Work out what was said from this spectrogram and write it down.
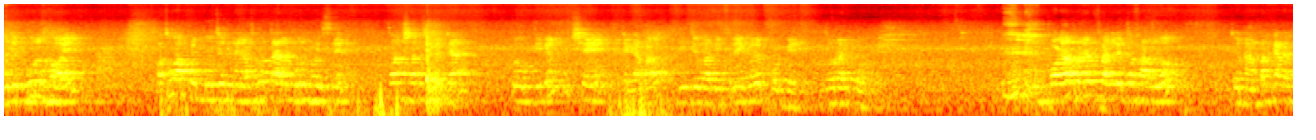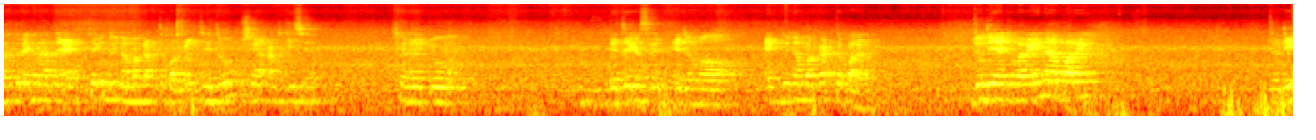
যদি ভুল হয়, অথবা আপনি বুঝেন না অথবা তার ভুল হয়েছে তখন সাথে সাথে এটা প্রয়োগ দিবেন। সে এটাকে আবার দ্বিতীয়বার রিপ্লাই করে পড়বে, দৌড়ায় পড়বে। পড়ার পরে পারলে তো পারল তো নাম্বার কাটার ক্ষেত্রে এখানে আপনি এক থেকে দুই নাম্বার কাটতে পারবেন, যেহেতু সে আটকেছে। সেটা একটু বেঁচে গেছে এই জন্য এক, দুই নাম্বার কাটতে পারেন। যদি একেবারেই না পারে, যদি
